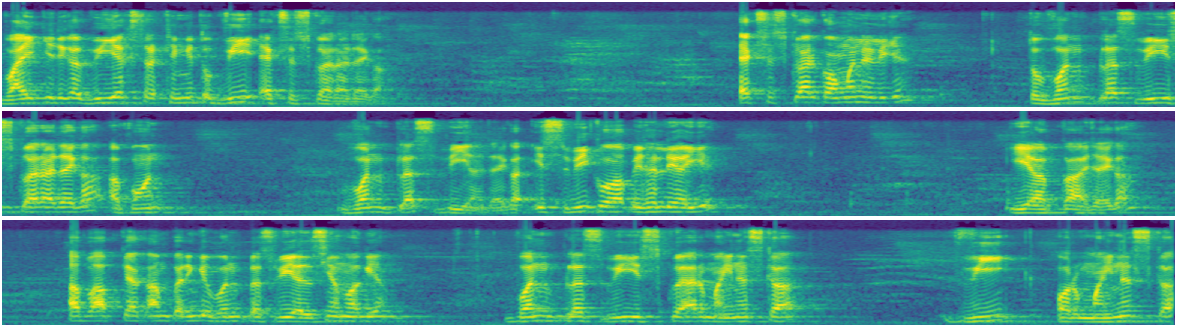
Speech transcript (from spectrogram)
y की जगह वी एक्स रखेंगे तो वी एक्स स्क्वायर आ जाएगा। एक्स स्क्वायर कॉमन ले लीजिए तो वन प्लस वी स्क्वायर आ जाएगा अपॉन वन प्लस वी आ जाएगा। इस वी को आप इधर ले आइए, ये आपका आ जाएगा। अब आप क्या काम करेंगे? वन प्लस वी एल्सियम आ गया। One plus v square minus का वी और माइनस का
